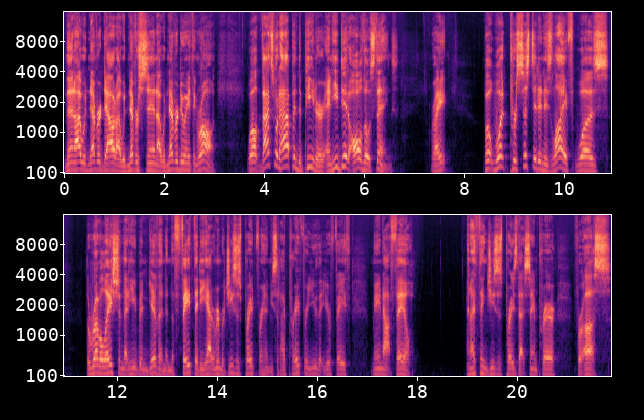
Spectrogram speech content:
then I would never doubt, I would never sin, I would never do anything wrong. Well, that's what happened to Peter, and he did all those things, right? But what persisted in his life was the revelation that he'd been given and the faith that he had. Remember, Jesus prayed for him. He said, I pray for you that your faith may not fail. And I think Jesus prays that same prayer for us.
